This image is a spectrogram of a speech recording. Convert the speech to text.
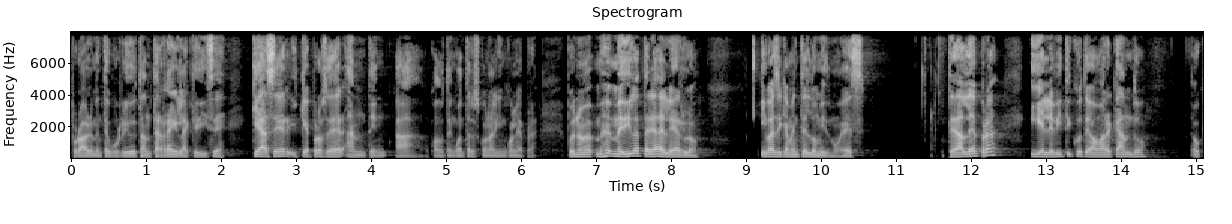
probablemente aburrido de tanta regla que dice qué hacer y qué proceder ante, a- cuando te encuentras con alguien con lepra. Pues me, me di la tarea de leerlo y básicamente es lo mismo, es te da lepra y el Levítico te va marcando, ok,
